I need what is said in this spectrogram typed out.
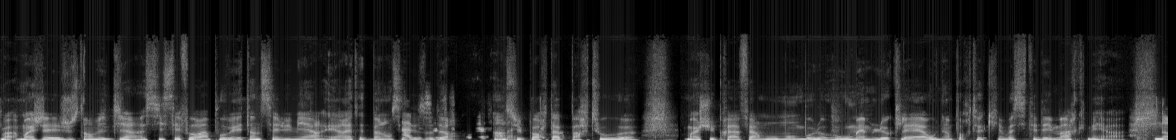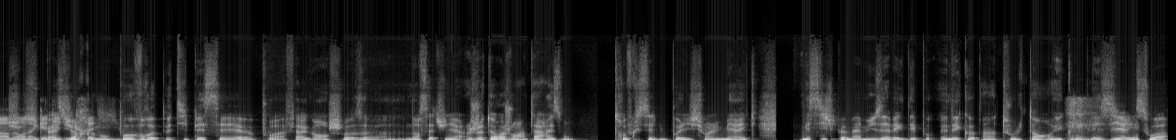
Bah, Moi, j'ai juste envie de dire, si Sephora pouvait éteindre ses lumières et arrêter de balancer Ah, des odeurs insupportables partout, euh, moi, je suis prêt à faire mon, mon boulot. Ou même Leclerc ou n'importe qui. On va citer des marques, mais, euh, Non, mais je on a suis gagné pas du sûr que mon pauvre petit PC euh, pourra faire grand-chose euh, dans cet univers. Je te rejoins, t'as raison. Je trouve que c'est une pollution numérique. Mais si je peux m'amuser avec des, po- des copains tout le temps et que le plaisir il soit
